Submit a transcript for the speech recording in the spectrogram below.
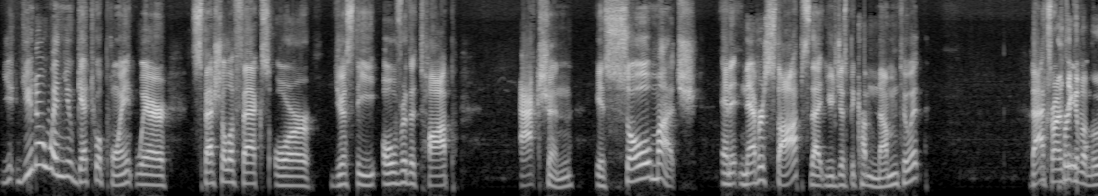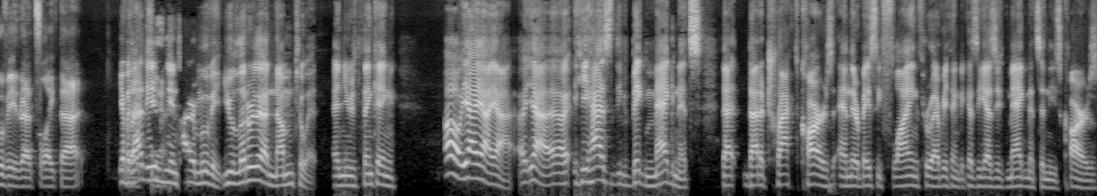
you, you know when you get to a point where special effects or just the over the top action is so much and it never stops that you just become numb to it. That's I'm trying to think of a movie that's like that. Yeah, but, but that is yeah. the entire movie. You literally are numb to it and you're thinking, Oh yeah, yeah, yeah, uh, yeah. Uh, he has the big magnets that that attract cars, and they're basically flying through everything because he has these magnets in these cars,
